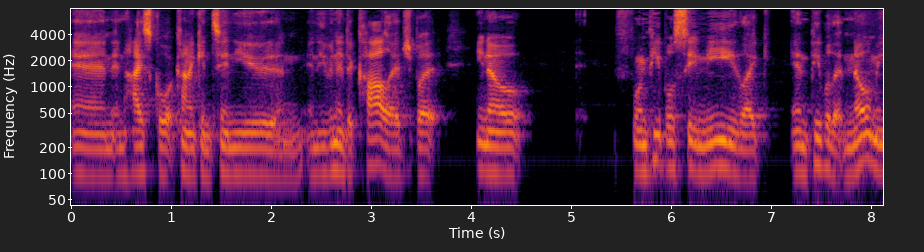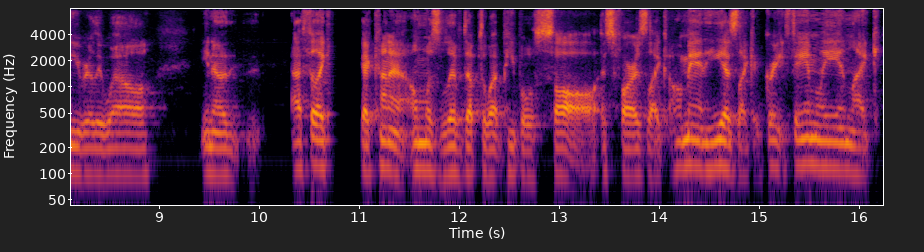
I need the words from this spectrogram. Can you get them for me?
and in high school it kind of continued, and and even into college. But you know, when people see me like and people that know me really well, you know, I feel like I kind of almost lived up to what people saw as far as like, oh man, he has like a great family and like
